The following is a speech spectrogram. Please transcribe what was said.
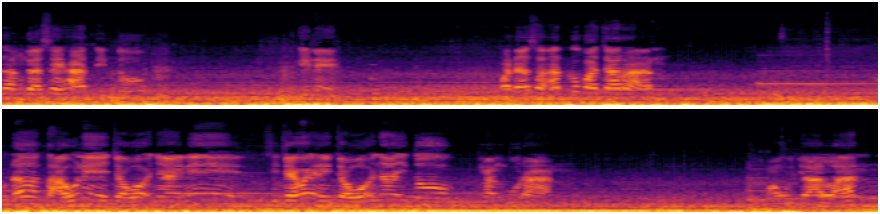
udah nggak sehat itu gini pada saat lu pacaran udah tahu nih cowoknya ini si cewek nih cowoknya itu pengangguran mau jalan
